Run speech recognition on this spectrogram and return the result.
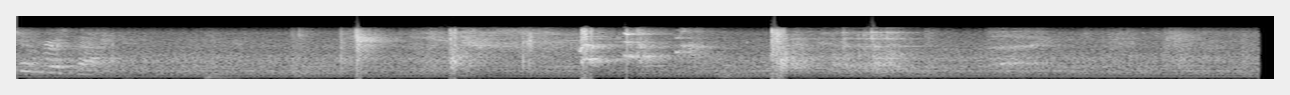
kitchen for.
